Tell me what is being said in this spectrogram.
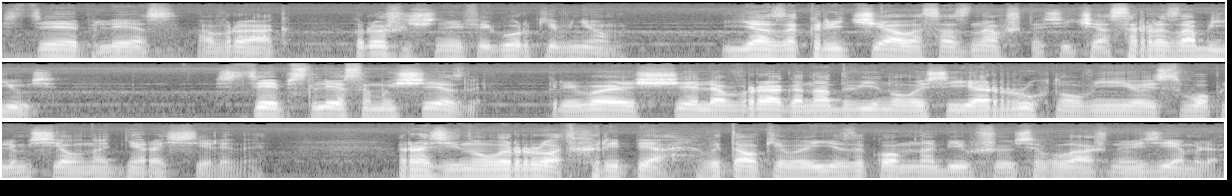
Степь, лес, овраг, крошечные фигурки в нем. Я закричал, осознав, что сейчас разобьюсь. Степь с лесом исчезли. Кривая щель оврага надвинулась, и я рухнул в нее и с воплем сел на дне расселены разинул рот, хрипя, выталкивая языком набившуюся влажную землю.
